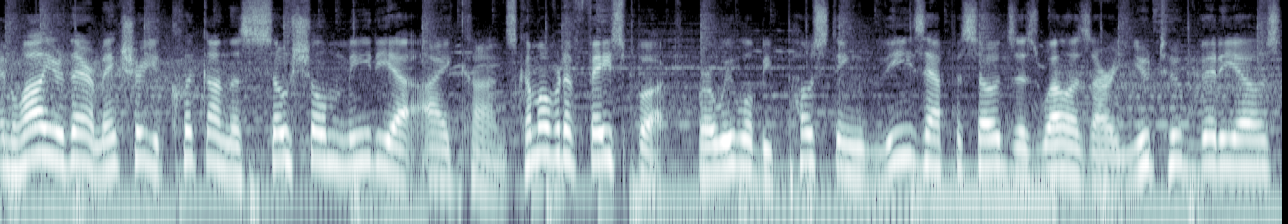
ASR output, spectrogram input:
And while you're there, make sure you click on the social media icons. Come over to Facebook, where we will be posting these episodes as well as our YouTube videos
